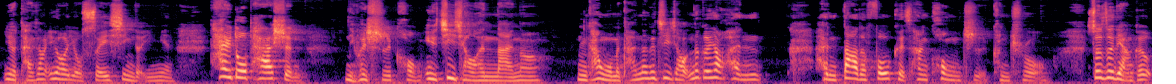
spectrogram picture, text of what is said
因为台上又要有随性的一面，太多 passion 你会失控，因为技巧很难呢。你看我们弹那个技巧，那个要很很大的 focus 和控制 control，所以这两个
